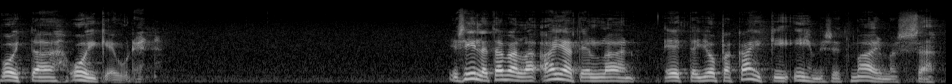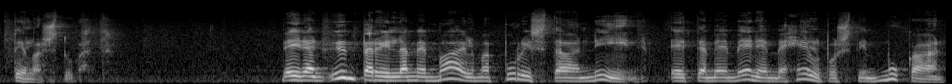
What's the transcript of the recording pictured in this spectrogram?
voittaa oikeuden. Ja sillä tavalla ajatellaan, että jopa kaikki ihmiset maailmassa pelastuvat. Meidän ympärillämme maailma puristaa niin, että me menemme helposti mukaan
